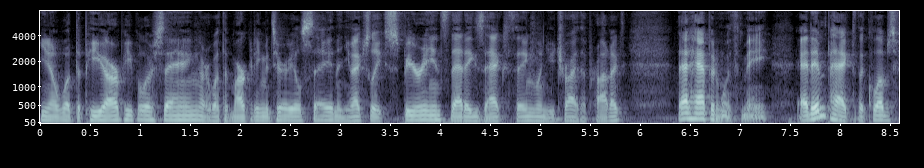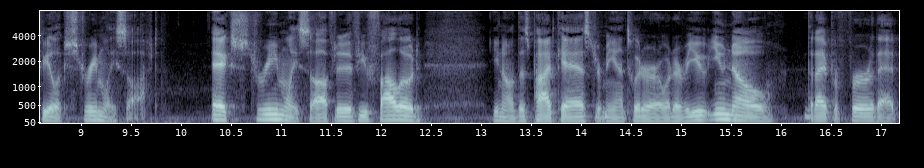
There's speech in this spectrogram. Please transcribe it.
you know what the PR people are saying or what the marketing materials say, and then you actually experience that exact thing when you try the product. That happened with me. At Impact, the clubs feel extremely soft. Extremely soft. If you followed, you know, this podcast or me on Twitter or whatever, you you know that I prefer that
